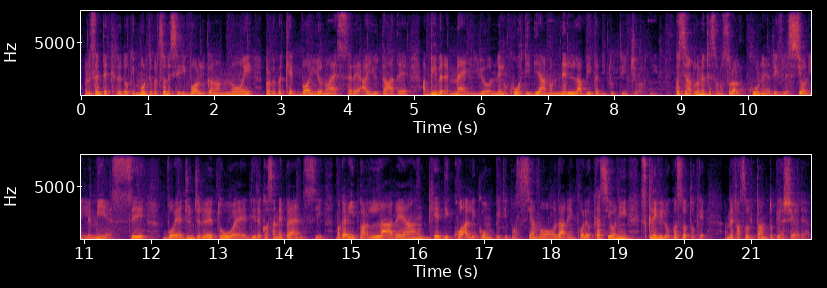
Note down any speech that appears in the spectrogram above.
onestamente credo che molte persone si rivolgano a noi proprio perché vogliono essere aiutate a vivere meglio nel quotidiano, nella vita di tutti i giorni. Queste naturalmente sono solo alcune riflessioni, le mie, se vuoi aggiungere le tue, dire cosa ne pensi, magari parlare anche di quali compiti possiamo dare in quali occasioni, scrivilo qua sotto che a me fa soltanto piacere.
